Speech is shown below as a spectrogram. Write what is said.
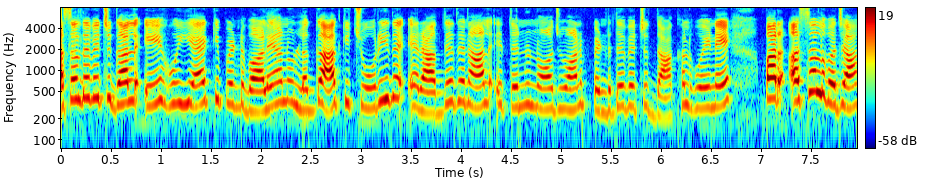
ਅਸਲ ਦੇ ਵਿੱਚ ਗੱਲ ਇਹ ਹੋਈ ਹੈ ਕਿ ਪਿੰਡ ਵਾਲਿਆਂ ਨੂੰ ਲੱਗਾ ਕਿ ਚੋਰੀ ਦੇ ਇਰਾਦੇ ਦੇ ਨਾਲ ਇਹ ਤਿੰਨ ਨੌਜਵਾਨ ਪਿੰਡ ਦੇ ਵਿੱਚ ਦਾਖਲ ਹੋਏ ਨੇ, ਪਰ ਅਸਲ ਵਜ੍ਹਾ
